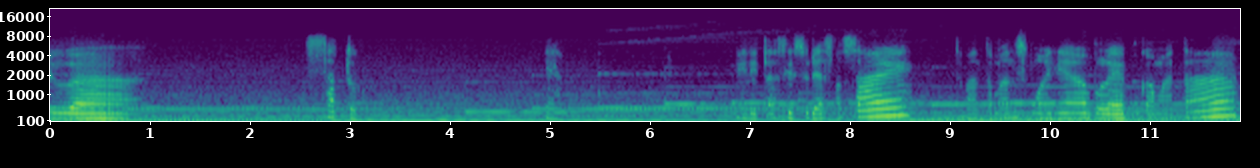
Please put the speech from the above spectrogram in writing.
dua, satu. Ya, meditasi sudah selesai. Teman-teman semuanya boleh buka mata.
